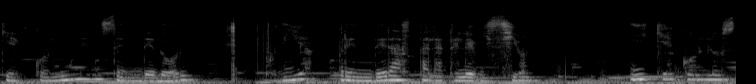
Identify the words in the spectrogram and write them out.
que con un encendedor podía prender hasta la televisión y que con los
